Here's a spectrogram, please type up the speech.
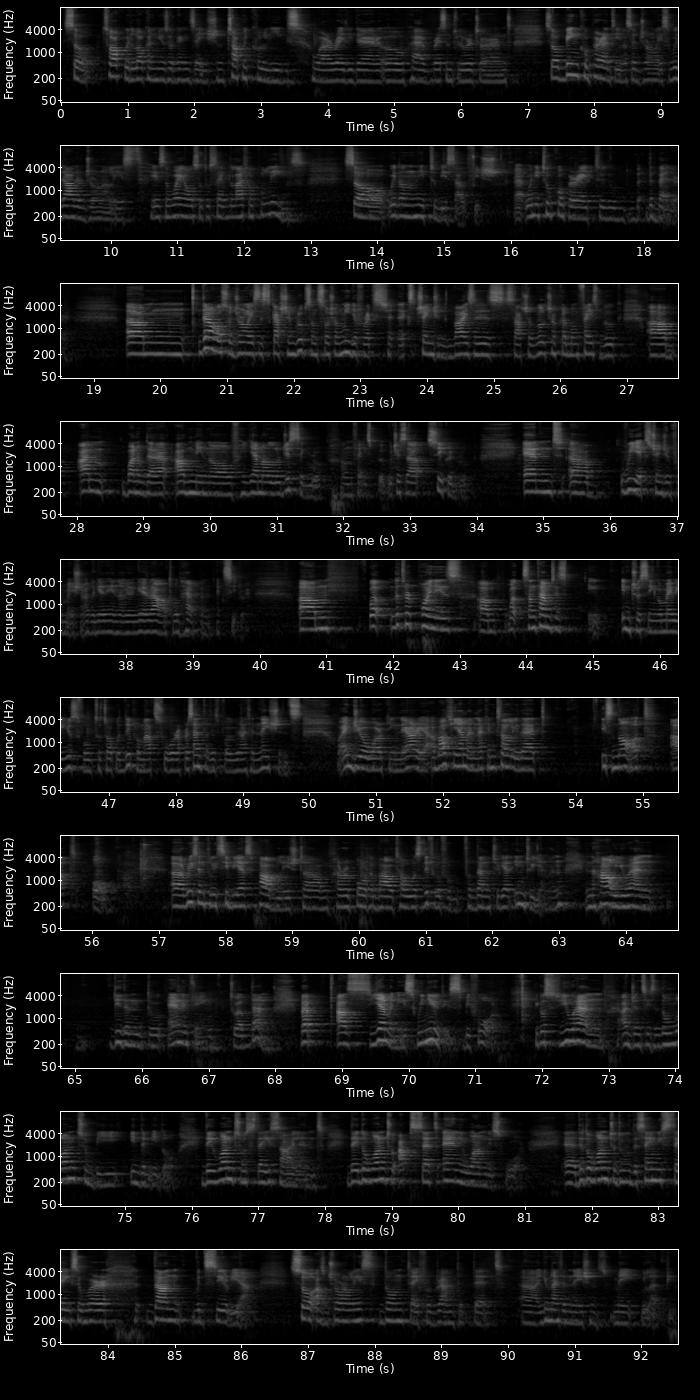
So talk with local news organization, talk with colleagues who are already there or have recently returned. So being cooperative as a journalist with other journalists is a way also to save the life of colleagues. So we don't need to be selfish. Uh, we need to cooperate to do the better. Um, there are also journalist discussion groups on social media for ex- exchanging advices, such as Vulture Club on Facebook. Uh, I'm one of the admin of Yamal Logistic Group on Facebook, which is a secret group, and uh, we exchange information, how to get in, how to get out, what happened, etc. Um, well, the third point is, um, well, sometimes it's interesting or maybe useful to talk with diplomats or representatives for United Nations or NGO working in the area. About Yemen, I can tell you that it's not at all. Uh, recently, CBS published um, a report about how it was difficult for, for them to get into Yemen and how UN didn't do anything to help them. But as Yemenis, we knew this before because UN agencies don't want to be in the middle. They want to stay silent. They don't want to upset anyone this war. Uh, they don't want to do the same mistakes that were done with Syria. So, as journalists, don't take for granted that uh, United Nations may will help you.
